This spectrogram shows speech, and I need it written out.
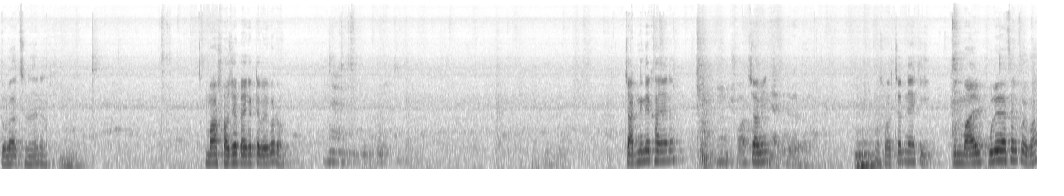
তোলা যাচ্ছে না তাই না? মা সজের প্যাকেটটা বের করো? হ্যাঁ, চাটনি দিয়ে খাওয়া যায় না? সজ চাটনি একই? মায়ের কুলের আচার কই মা।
